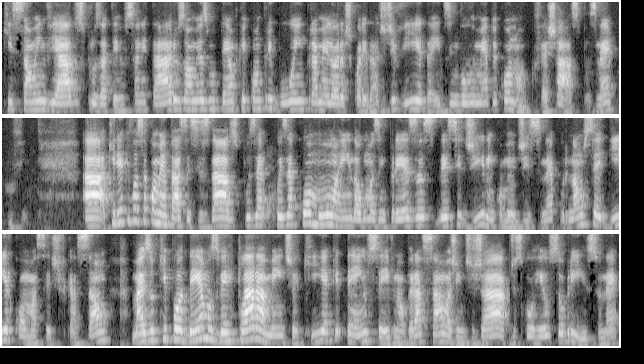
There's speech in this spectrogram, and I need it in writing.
que são enviados para os aterros sanitários, ao mesmo tempo que contribuem para a melhora de qualidade de vida e desenvolvimento econômico, fecha aspas, né? Enfim. Ah, queria que você comentasse esses dados, pois é, pois é comum ainda algumas empresas decidirem, como eu disse, né, por não seguir com uma certificação, mas o que podemos ver claramente aqui é que tem o SAVE na operação, a gente já discorreu sobre isso, né?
